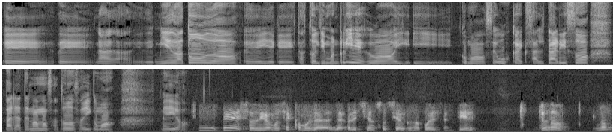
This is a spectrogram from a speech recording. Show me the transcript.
de nada, de, miedo a todo y de que estás todo el tiempo en riesgo y, cómo se busca exaltar eso para tenernos a todos ahí como medio... Sí, eso, digamos, es como la, presión social que uno puede sentir. Yo no, no,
